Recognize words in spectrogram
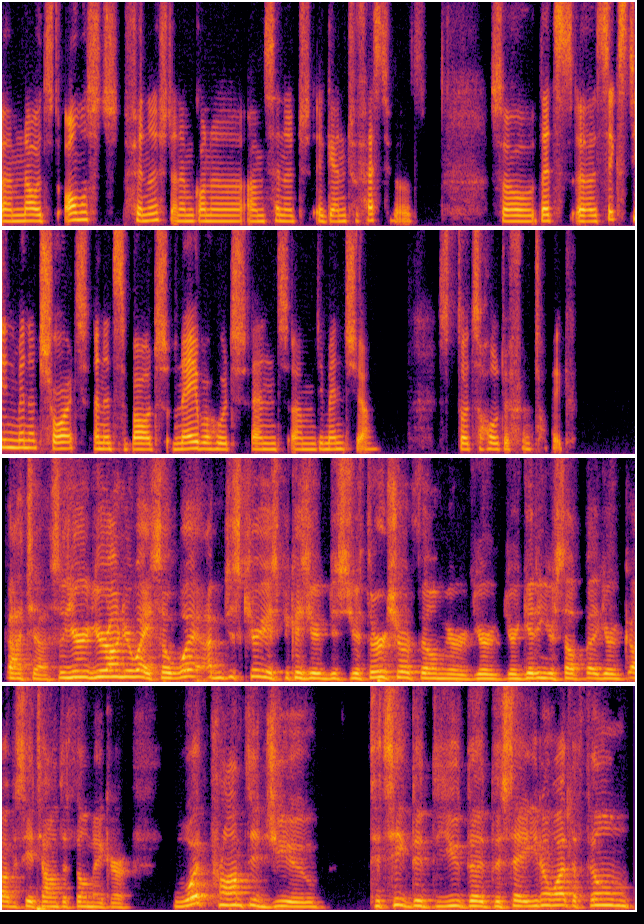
um, now it's almost finished, and I'm gonna um, send it again to festivals. So that's a 16 minute short, and it's about neighborhood and um, dementia. So it's a whole different topic. Gotcha. So you're you're on your way. So what? I'm just curious because you're just your third short film. You're you're you're getting yourself. You're obviously a talented filmmaker. What prompted you to take did you the to say you know what the film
